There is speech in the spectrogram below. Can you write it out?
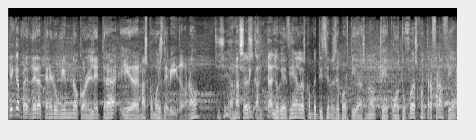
Hay que aprender a tener un himno con letra y además como es debido, ¿no? Sí, sí, además cantar. Lo que decían en las competiciones deportivas, ¿no? Que cuando tú juegas contra Francia,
